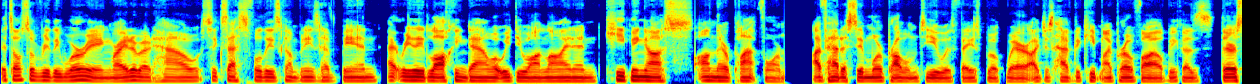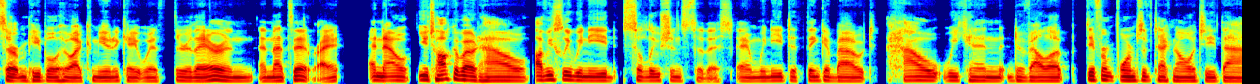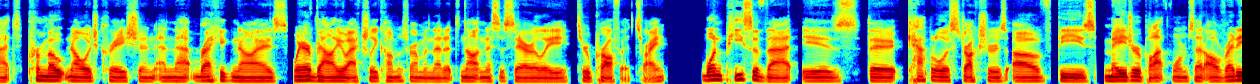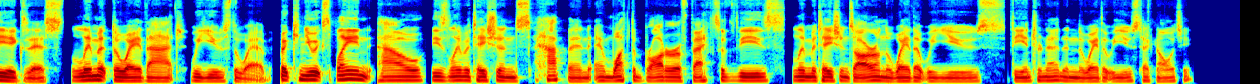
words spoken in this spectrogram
it's also really worrying, right, about how successful these companies have been at really locking down what we do online and keeping us on their platform. I've had a similar problem to you with Facebook where I just have to keep my profile because there are certain people who I communicate with through there and and that's it, right? And now you talk about how obviously we need solutions to this and we need to think about how we can develop different forms of technology that promote knowledge creation and that recognize where value actually comes from and that it's not necessarily through profits, right? One piece of that is the capitalist structures of these major platforms that already exist limit the way that we use the web. But can you explain how these limitations happen and what the broader effects of these limitations are on the way that we use the internet and the way that we use technology?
